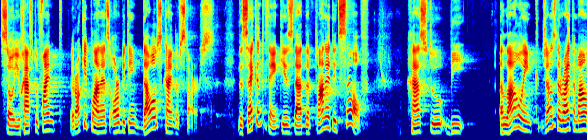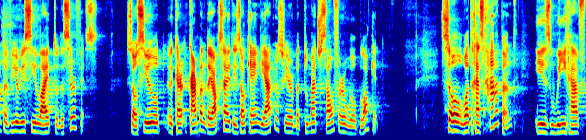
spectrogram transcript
So you have to find rocky planets orbiting those kind of stars. The second thing is that the planet itself has to be allowing just the right amount of UVC light to the surface. So CO, uh, car carbon dioxide is okay in the atmosphere, but too much sulfur will block it. So what has happened is we have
